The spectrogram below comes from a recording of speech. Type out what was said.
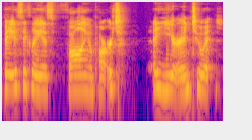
basically is falling apart a year into it.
